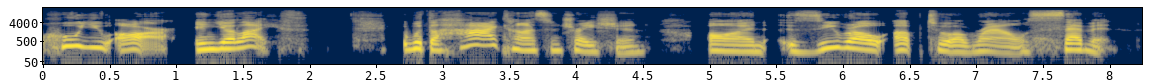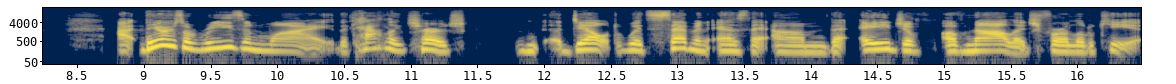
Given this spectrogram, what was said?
who you are in your life with a high concentration on zero up to around seven. I, there's a reason why the Catholic Church uh, dealt with seven as the um the age of of knowledge for a little kid,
